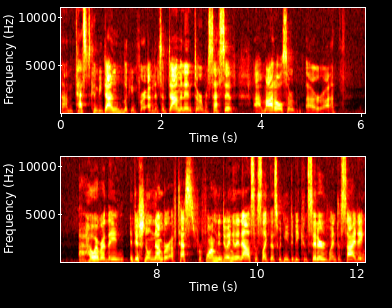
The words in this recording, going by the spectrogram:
um, tests can be done looking for evidence of dominant or recessive uh, models or, or however, the additional number of tests performed in doing an analysis like this would need to be considered when deciding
